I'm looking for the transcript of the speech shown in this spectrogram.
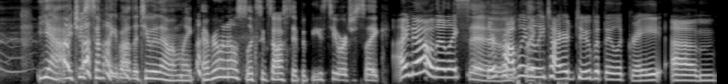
yeah, I just, something about the two of them, I'm like, everyone else looks exhausted, but these two are just like, I know. They're like they're probably like- really tired too, but they look great. Um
